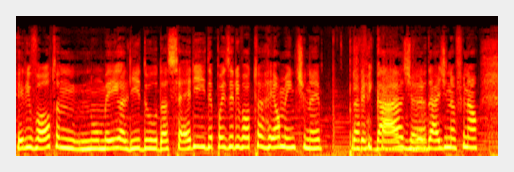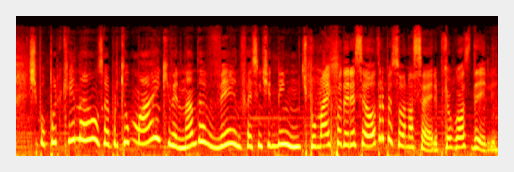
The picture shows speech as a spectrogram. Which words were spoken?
ele volta no meio ali do, da série e depois ele volta realmente, né, pra De ficar verdade, de é. verdade no final. Tipo, por que não? Sabe? Porque o Mike, velho, nada a ver, não faz sentido nenhum. Tipo, o Mike poderia ser outra pessoa na série, porque eu gosto dele.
